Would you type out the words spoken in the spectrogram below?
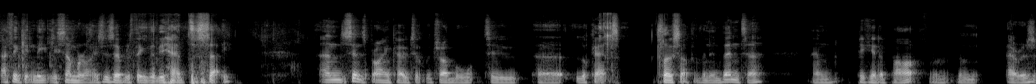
I think it neatly summarizes everything that he had to say. And since Brian Coe took the trouble to uh, look at close-up of an inventor and pick it apart from the errors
